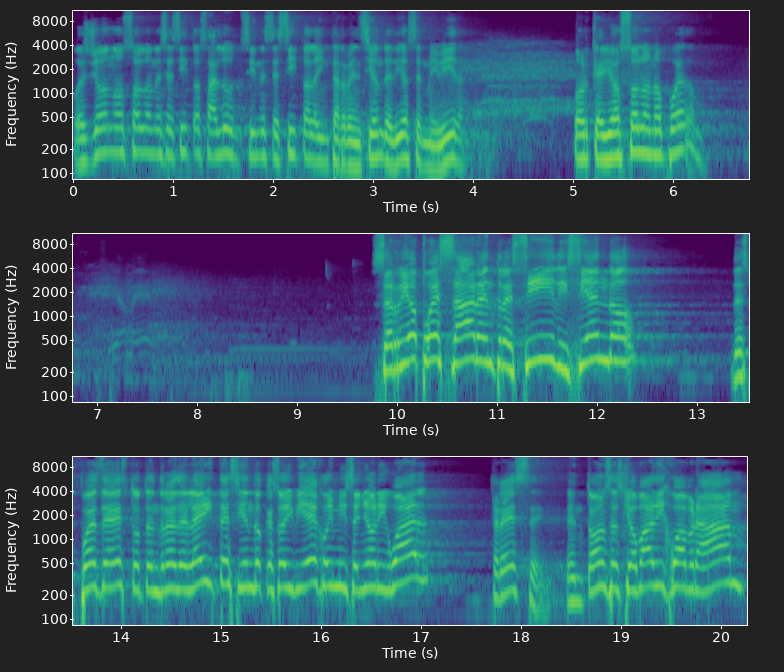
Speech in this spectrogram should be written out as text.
Pues yo no solo necesito salud, sí necesito la intervención de Dios en mi vida. Porque yo solo no puedo. Se rió pues Sara entre sí, diciendo, Después de esto tendré deleite, siendo que soy viejo y mi Señor igual. 13. Entonces Jehová dijo a Abraham,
